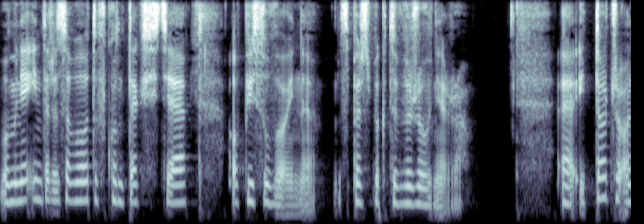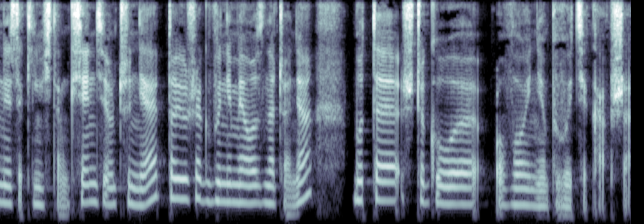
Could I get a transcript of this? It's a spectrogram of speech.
Bo mnie interesowało to w kontekście opisu wojny z perspektywy żołnierza. E, I to, czy on jest jakimś tam księciem, czy nie, to już jakby nie miało znaczenia, bo te szczegóły o wojnie były ciekawsze.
